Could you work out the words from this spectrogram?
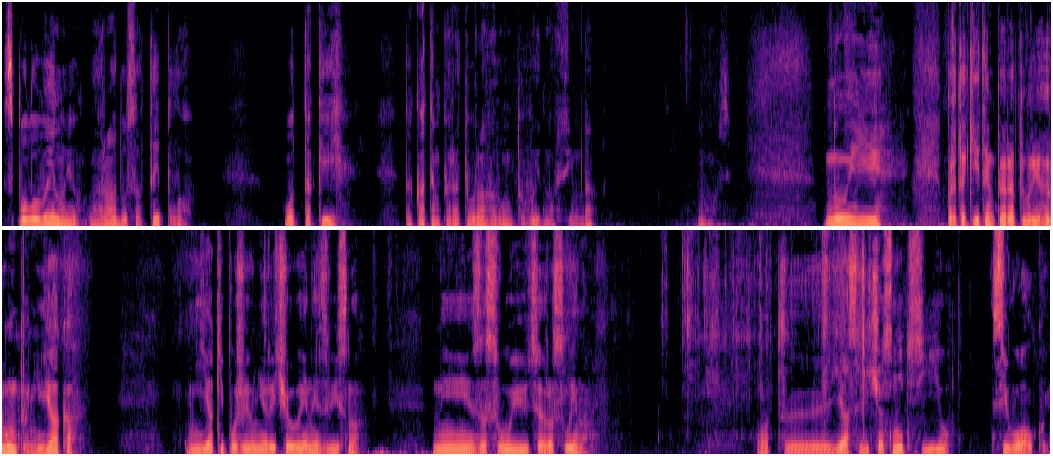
з половиною градуса тепло. От такий, така температура ґрунту. Видно всім, да? Ну і при такій температурі ґрунту ніяка, ніякі поживні речовини, звісно, не засвоюються рослинами. От е, я свій часник сію сівалкою.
